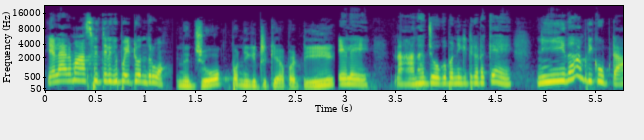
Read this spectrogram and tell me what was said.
எல்லாரும் ஆஸ்பத்திரிக்கு போயிட்டு வந்துருவோம். என்ன ஜோக் பண்ணிக்கிட்டு இருக்கியா பாட்டி? ஏலே நானா ஜோகு பண்ணிக்கிட்டு கிடக்கேன். நீ தான் அப்படி கூப்பிட்டா?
